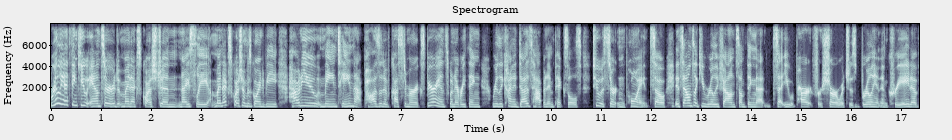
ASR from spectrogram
really, I think you answered my next question nicely. My next question was going to be how do you maintain that positive customer experience when everything really kind of does happen in pixels to a certain point? So it sounds like you really found something that set you apart for sure, which is brilliant and creative.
